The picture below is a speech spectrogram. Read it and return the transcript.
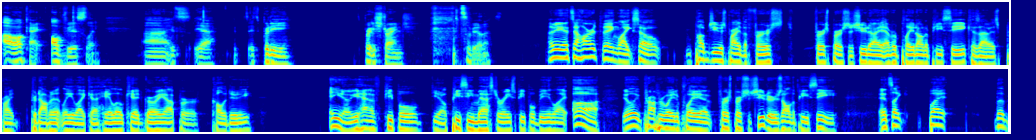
Oh, okay, obviously. Uh, it's yeah, it's it's pretty it's pretty strange, to be honest. I mean, it's a hard thing. Like, so PUBG was probably the first first person shooter I ever played on a PC because I was probably predominantly like a Halo kid growing up or Call of Duty. And you know, you have people, you know, PC master race people being like, "Oh, the only proper way to play a first person shooter is all the PC." And it's like, but the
